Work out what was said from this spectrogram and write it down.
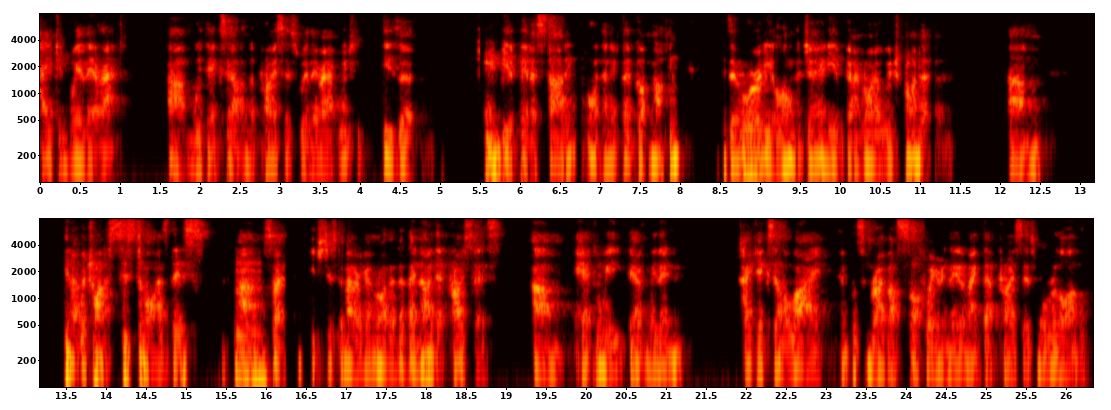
taken where they're at um, with Excel and the process where they're at, which is a can be a better starting point than if they've got nothing. If they're already along the journey of going, right, we're trying to, um, you know, we're trying to systemize this. Mm. Um, so it's just a matter of going, right, that, that they know that process. Um, how can we, how can we then take Excel away and put some robust software in there to make that process more reliable.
